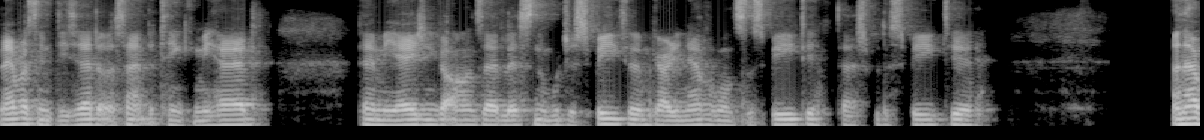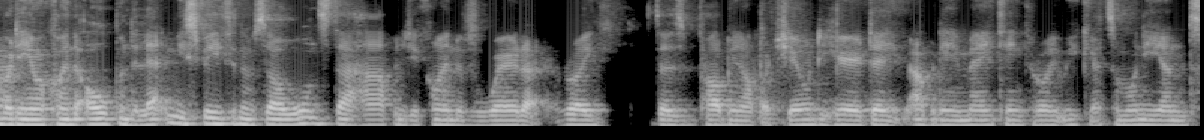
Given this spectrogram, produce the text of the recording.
And ever since he said it, I was starting to think in my head. Then my agent got on and said, listen, would you speak to him? Gary Neville wants to speak to you, desperate to speak to you. And Aberdeen were kind of open to letting me speak to them. So once that happens, you're kind of aware that, right, there's probably an opportunity here. They, Aberdeen may think, right, we get some money and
